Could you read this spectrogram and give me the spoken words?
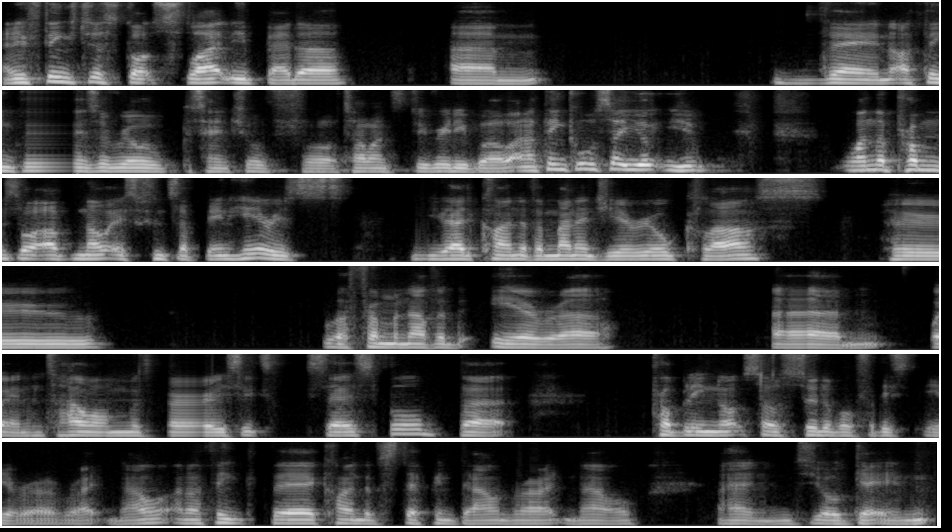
And if things just got slightly better, um, then I think there's a real potential for Taiwan to do really well. And I think also you, you one of the problems that I've noticed since I've been here is you had kind of a managerial class who were from another era um, when Taiwan was very successful, but probably not so suitable for this era right now. And I think they're kind of stepping down right now, and you're getting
